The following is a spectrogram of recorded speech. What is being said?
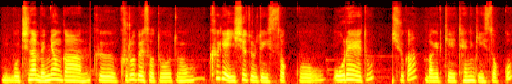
뭐 지난 몇 년간 그 그룹에서도 좀 크게 이슈들도 있었고 올해에도 이슈가 막 이렇게 되는 게 있었고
